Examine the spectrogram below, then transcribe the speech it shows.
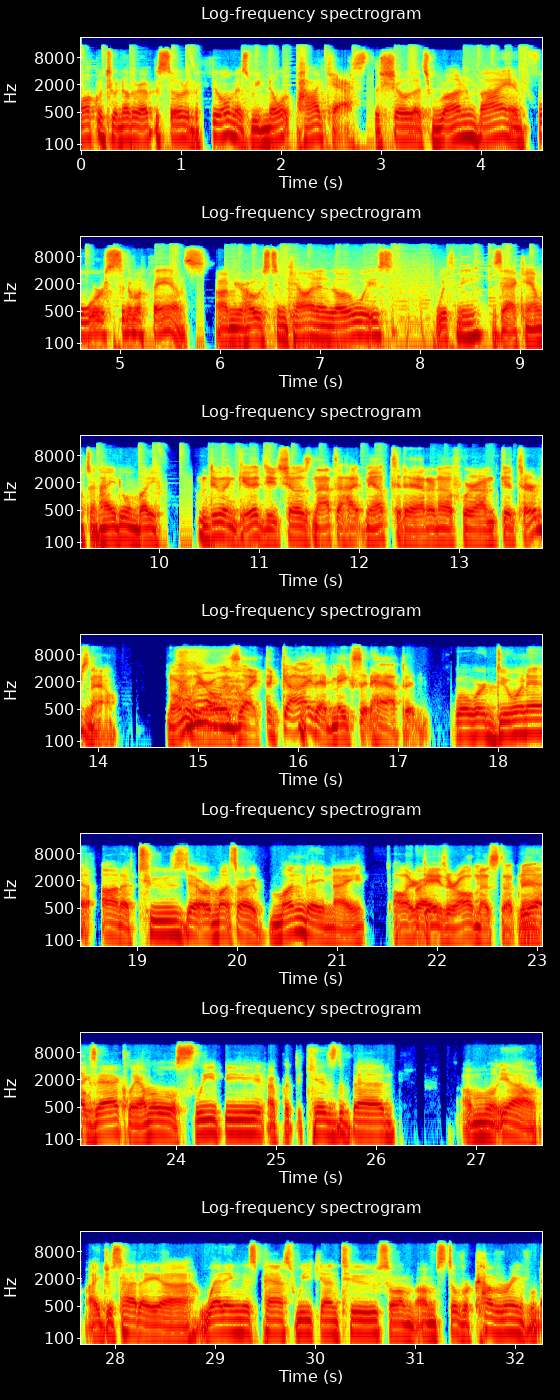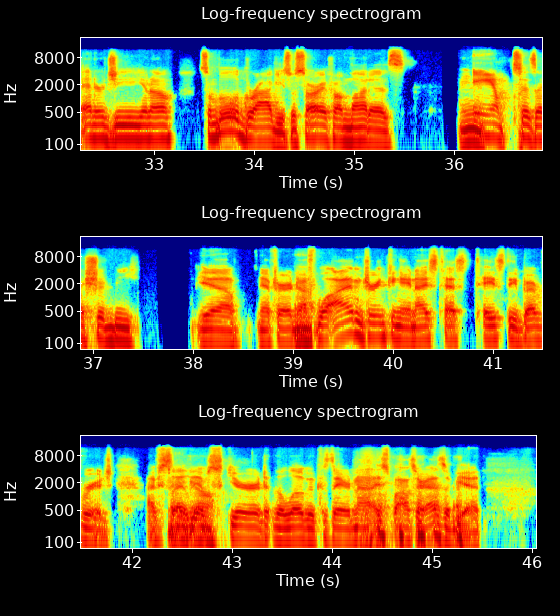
welcome to another episode of the Film as We Know It podcast, the show that's run by and for cinema fans. I'm your host, Tim Callan, and always with me, Zach Hamilton. How you doing, buddy? I'm doing good. You chose not to hype me up today. I don't know if we're on good terms now. Normally, you're always like the guy that makes it happen. Well, we're doing it on a Tuesday or sorry, Monday night. All our right? days are all messed up now. Yeah, exactly. I'm a little sleepy. I put the kids to bed. Um, yeah, I just had a uh, wedding this past weekend too, so I'm I'm still recovering from energy, you know. So I'm a little groggy. So sorry if I'm not as mm. amped as I should be. Yeah, yeah, fair enough. Well, I'm drinking a nice, test, tasty beverage. I've slightly obscured the logo because they are not a sponsor as of yet.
